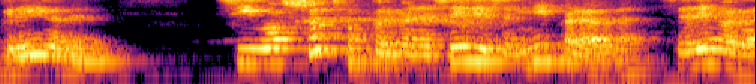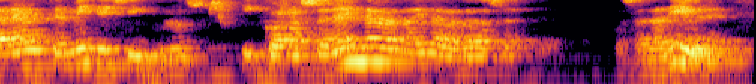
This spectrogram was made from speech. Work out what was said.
creído en él, si vosotros permaneceréis en mi palabra, seréis verdaderamente mis discípulos y conoceréis la verdad y la verdad os hará libre.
